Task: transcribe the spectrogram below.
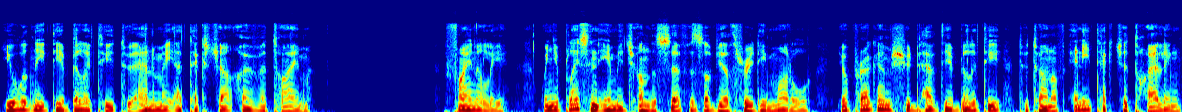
you will need the ability to animate a texture over time. Finally, when you place an image on the surface of your 3D model, your program should have the ability to turn off any texture tiling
